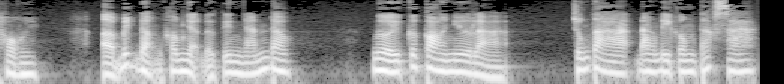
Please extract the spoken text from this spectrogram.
Thôi, ở Bích Động không nhận được tin nhắn đâu. Người cứ coi như là chúng ta đang đi công tác xa.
